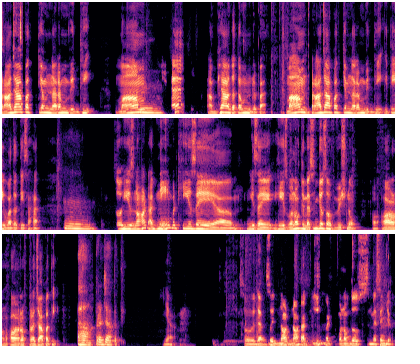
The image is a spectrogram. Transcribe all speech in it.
प्राजापत्यं नरं विद्धि माँ Mm. अभ्यागतं नृप माँ प्राजापत्यं नरं विद्धि इति वदति सः Mm. So he is not Agni, but he is a um, he's a he is one of the messengers of Vishnu or or of Prajapati. Ah, prajapati Yeah. So that so not not Agni, but one of those messengers.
